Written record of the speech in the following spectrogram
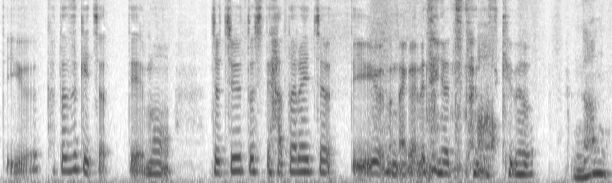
ていう片付けちゃってもう女中として働いちゃうっていうような流れでやってたんですけど。なん、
